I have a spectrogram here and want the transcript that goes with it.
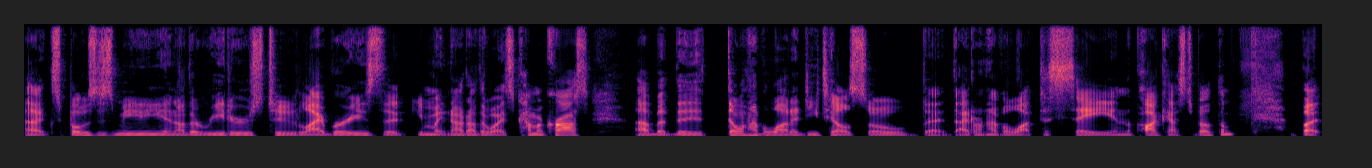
uh, exposes me and other readers to libraries that you might not otherwise come across, uh, but they don't have a lot of details. So, I don't have a lot to say in the podcast about them. But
